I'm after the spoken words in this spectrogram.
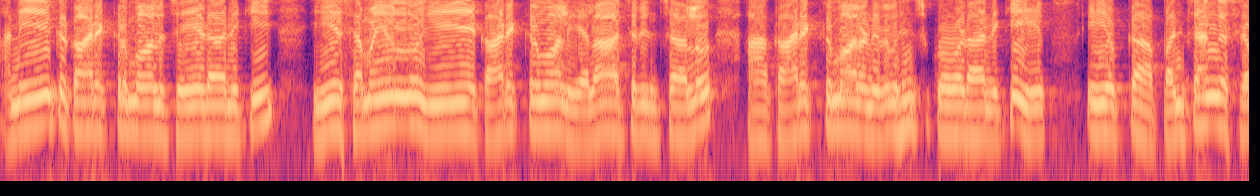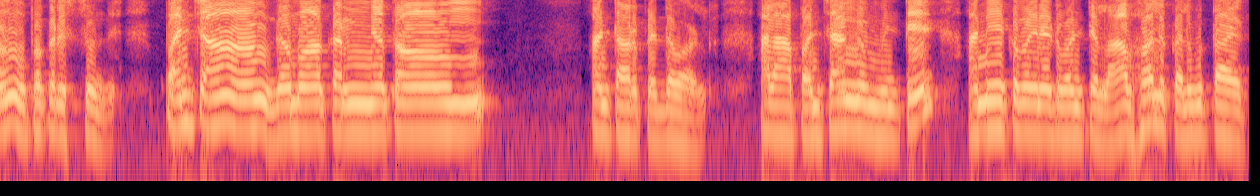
అనేక కార్యక్రమాలు చేయడానికి ఏ సమయంలో ఏ ఏ కార్యక్రమాలు ఎలా ఆచరించాలో ఆ కార్యక్రమాలు నిర్వహించుకోవడానికి ఈ యొక్క పంచాంగ శ్రవణం ఉపకరిస్తుంది. పంచాంగమాకర్ణ్యతాం అంటారు పెద్దవాళ్ళు. అలా పంచాంగం వింటే అనేకమైనటువంటి లాభాలు కలుగుతాయట.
